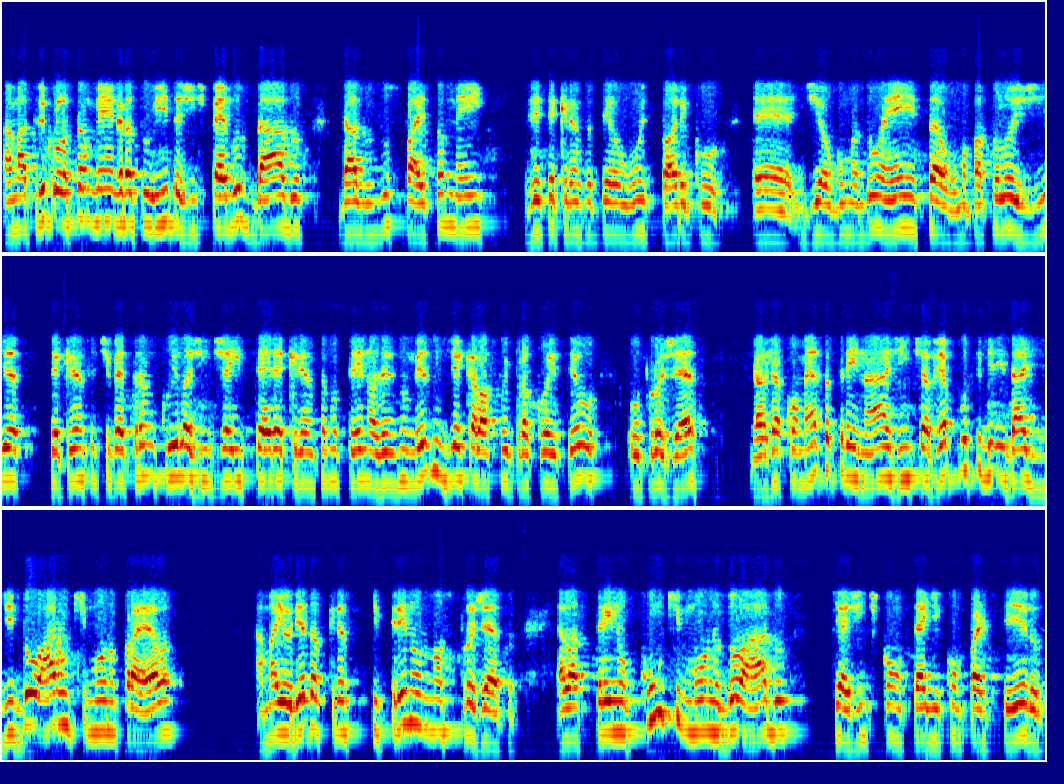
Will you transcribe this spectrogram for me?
a matrícula também é gratuita, a gente pega os dados, dados dos pais também, ver se a criança tem algum histórico é, de alguma doença, alguma patologia. Se a criança estiver tranquila, a gente já insere a criança no treino. Às vezes, no mesmo dia que ela foi para conhecer o, o projeto, ela já começa a treinar, a gente já vê a possibilidade de doar um kimono para ela. A maioria das crianças que treinam no nosso projeto, elas treinam com kimono doado, que a gente consegue com parceiros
